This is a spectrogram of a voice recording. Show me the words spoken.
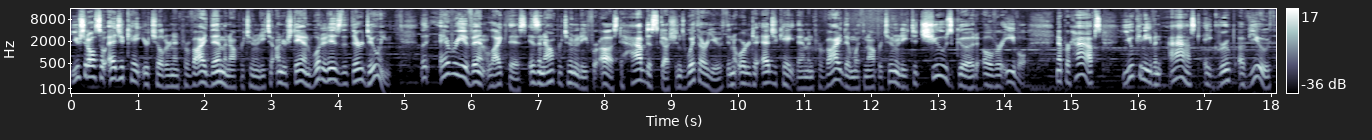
you should also educate your children and provide them an opportunity to understand what it is that they're doing. Every event like this is an opportunity for us to have discussions with our youth in order to educate them and provide them with an opportunity to choose good over evil. Now, perhaps you can even ask a group of youth,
